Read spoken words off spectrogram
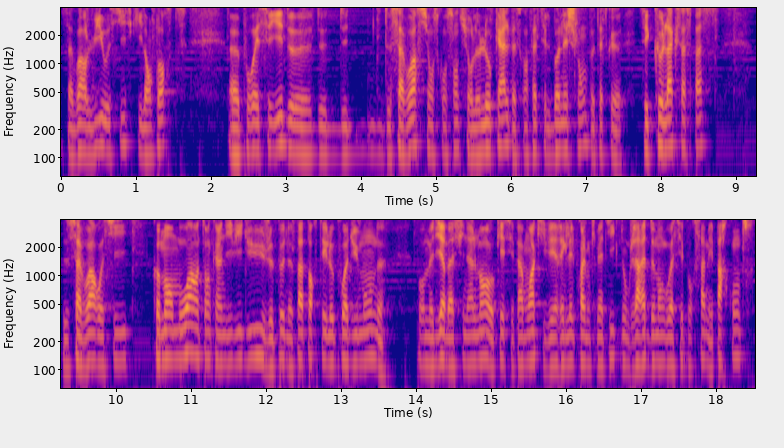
savoir lui aussi ce qu'il emporte, euh, pour essayer de, de, de, savoir si on se concentre sur le local, parce qu'en fait c'est le bon échelon, peut-être que c'est que là que ça se passe, de savoir aussi comment moi, en tant qu'individu, je peux ne pas porter le poids du monde pour me dire, bah, finalement, ok, c'est pas moi qui vais régler le problème climatique, donc j'arrête de m'angoisser pour ça. Mais par contre,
